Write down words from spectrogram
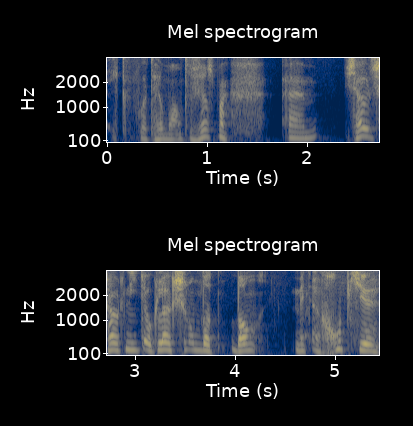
ik word helemaal enthousiast, maar ehm, zou, zou het niet ook leuk zijn om dat dan met een groepje,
